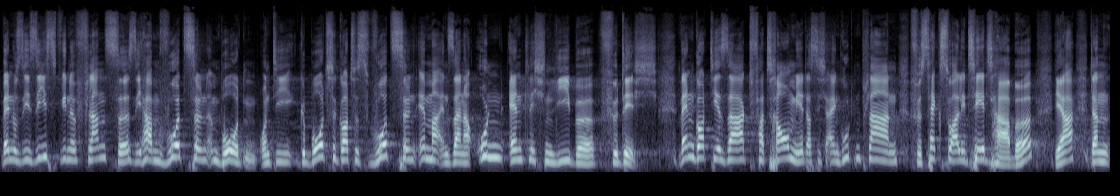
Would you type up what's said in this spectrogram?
wenn du sie siehst wie eine Pflanze, sie haben Wurzeln im Boden und die Gebote Gottes wurzeln immer in seiner unendlichen Liebe für dich. Wenn Gott dir sagt, vertrau mir, dass ich einen guten Plan für Sexualität habe, ja, dann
